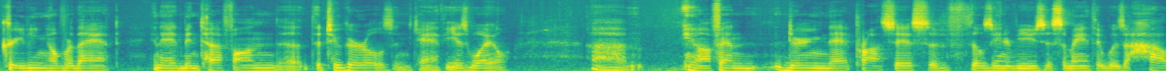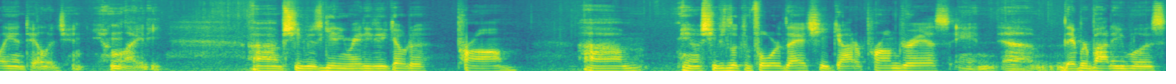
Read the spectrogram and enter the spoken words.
grieving over that. And they had been tough on the, the two girls and Kathy as well. Um, you know, I found during that process of those interviews that Samantha was a highly intelligent young lady. Um, she was getting ready to go to prom. Um, you know, she was looking forward to that. She got her prom dress, and um, everybody was,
